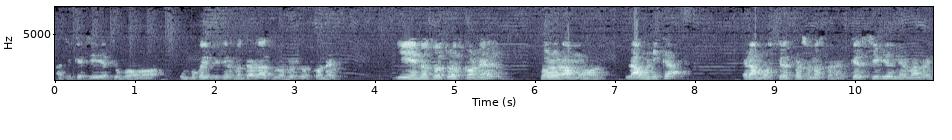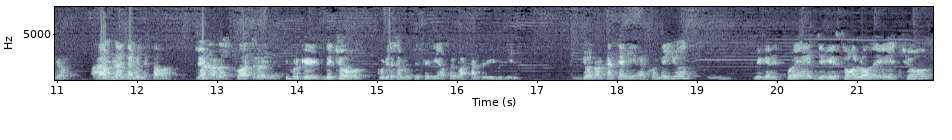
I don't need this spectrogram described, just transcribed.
Así que sí estuvo un poco difícil encontrarlas nosotros con él. Y nosotros con él solo éramos la única. Éramos tres personas con él. Que es Sirius, mi hermano y yo. Ahí Daphne también estaba. Bueno, los cuatro él. Sí, porque de hecho, curiosamente ese día fue bastante difícil. Yo no alcancé a llegar con ellos. Llegué después, llegué solo, de hecho.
